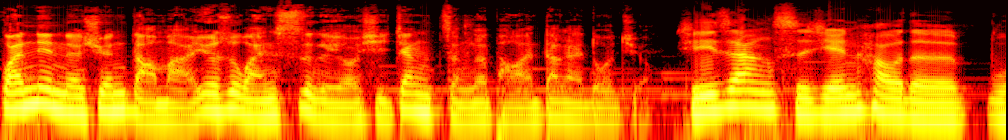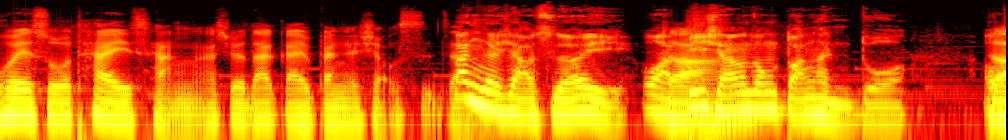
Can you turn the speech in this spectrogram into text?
观念的宣导嘛，又是玩四个游戏，这样整个跑完大概多久？其实这样时间耗的不会说太长啊，就大概半个小时。半个小时而已，哇，比想象中短很多。OK，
